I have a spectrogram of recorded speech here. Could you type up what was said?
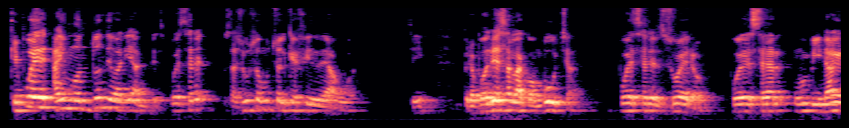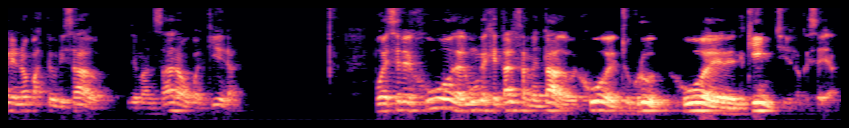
Que puede, hay un montón de variantes. Puede ser, o sea, yo uso mucho el kéfir de agua, ¿sí? Pero podría ser la kombucha, puede ser el suero, puede ser un vinagre no pasteurizado, de manzana o cualquiera. Puede ser el jugo de algún vegetal fermentado, el jugo del chucrut, jugo del kimchi, lo que sea.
